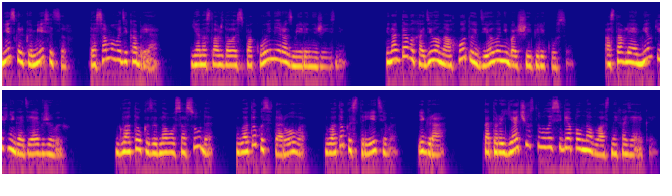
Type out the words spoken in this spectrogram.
Несколько месяцев, до самого декабря, я наслаждалась спокойной и размеренной жизнью. Иногда выходила на охоту и делала небольшие перекусы, оставляя мелких негодяев живых. Глоток из одного сосуда, глоток из второго, глоток из третьего, игра, в которой я чувствовала себя полновластной хозяйкой.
